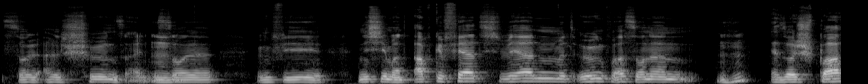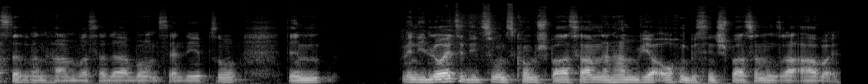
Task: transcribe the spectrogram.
es soll alles schön sein. Mhm. Es soll irgendwie nicht jemand abgefertigt werden mit irgendwas, sondern Mhm. er soll Spaß daran haben, was er da bei uns erlebt. So. Denn wenn die Leute, die zu uns kommen, Spaß haben, dann haben wir auch ein bisschen Spaß an unserer Arbeit.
